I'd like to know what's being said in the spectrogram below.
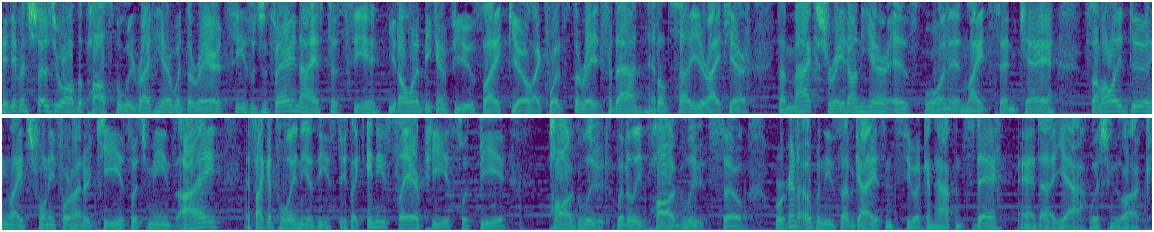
It even shows you all the possible loot right here with the rarities, which is very nice to see. You don't want to be confused like, yo, like what's the rate for that? It'll tell you right here. The max rate on here is 1 in like 10k. So I'm only doing like 2400 keys, which means I, if I could pull any of these, dude, like any Slayer piece would be Pog loot, literally Pog loot. So we're gonna open these up guys and see what can happen today. And uh, yeah, wish me luck.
